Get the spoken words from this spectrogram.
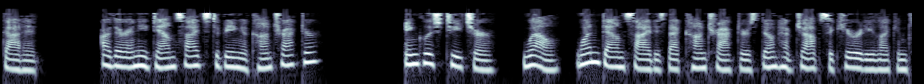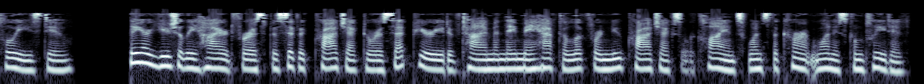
got it. Are there any downsides to being a contractor? English teacher, well, one downside is that contractors don't have job security like employees do. They are usually hired for a specific project or a set period of time and they may have to look for new projects or clients once the current one is completed.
